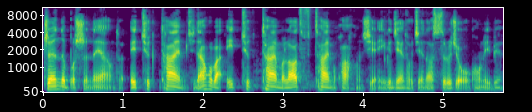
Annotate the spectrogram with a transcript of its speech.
真的不是那样的。It took time，请大伙把 it took time a lot of time 画横线，一个箭头箭到四十九个空里边。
